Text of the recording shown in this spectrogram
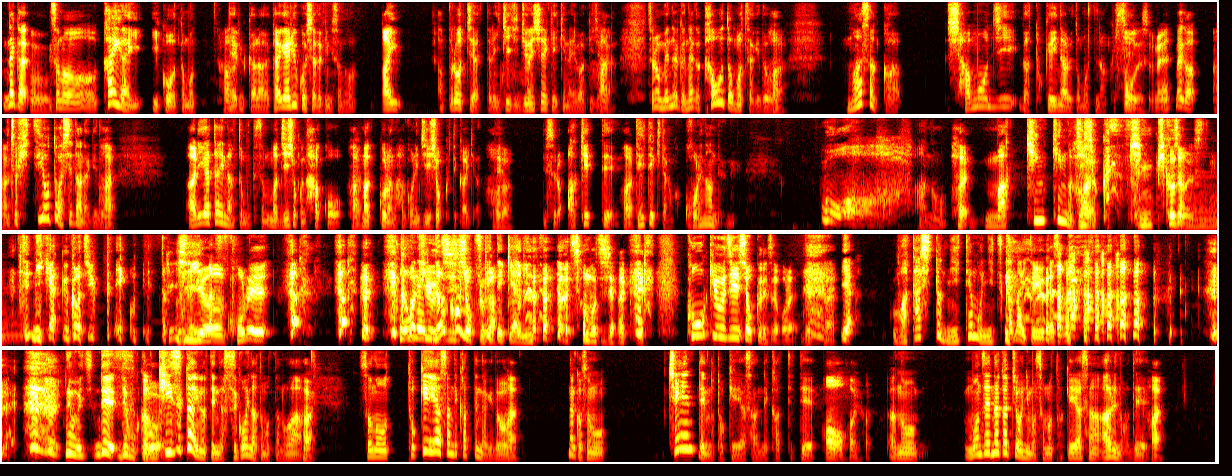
なんか、うんその、海外行こうと思っはい、てるから、海外旅行した時にその、アイ、 Apple Watch だったらいちいち充電しなきゃいけないわけじゃんか。はいそれもめんどいからなんか買おうと思ってたけど、はまさか、しゃもじが時計になると思ってなくい。て。そうですよね。なんか、はい一応必要とはしてたんだけど、はいありがたいなと思って、その、まあ、G-SHOCK の箱、はい真っ黒の箱に G-SHOCK って書いてあって、はい。で、それを開けてはい、出てきたのがこれなんだよね。うおあの、はい。真っキンキンの G-SHOCK、金ピカじゃないですか。で、250回おめでとうございいます。やー、これ、これどこにつけてきゃいいの？しゃもじじゃなくて、高級 G ショックですよ、これ。絶対。いや、私と似ても似つかないというか、そのでも、で、でも、すごい気遣いの点ではすごいなと思ったのは、はいその、時計屋さんで買ってんだけど、はいなんかその、チェーン店の時計屋さんで買ってて、ああ、はいはい。あの、門前仲町にもその時計屋さんあるので、はい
